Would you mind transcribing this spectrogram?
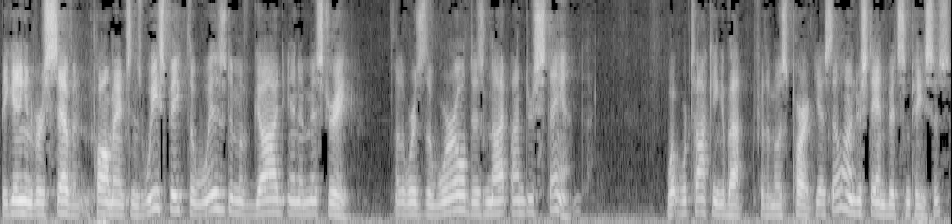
beginning in verse 7, Paul mentions, We speak the wisdom of God in a mystery. In other words, the world does not understand what we're talking about for the most part. Yes, they'll understand bits and pieces.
